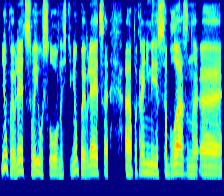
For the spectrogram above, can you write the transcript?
В нем появляются свои условности, в нем появляется, по крайней мере, соблазн э,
